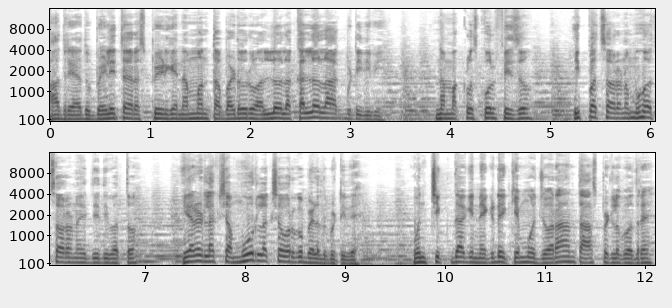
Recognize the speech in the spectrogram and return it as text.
ಆದರೆ ಅದು ಬೆಳೀತಾ ಇರೋ ಸ್ಪೀಡ್ಗೆ ನಮ್ಮಂಥ ಬಡವರು ಅಲ್ಲೋಲ ಕಲ್ಲೋಲ ಆಗ್ಬಿಟ್ಟಿದೀವಿ. ನಮ್ಮ ಮಕ್ಕಳು ಸ್ಕೂಲ್ ಫೀಸು ಇಪ್ಪತ್ತು ಸಾವಿರನೋ, ಮೂವತ್ತು ಸಾವಿರನೋ ಇದ್ದಿದ್ದು ಇವತ್ತು. ಎರಡು ಲಕ್ಷ, ಮೂರು ಲಕ್ಷವರೆಗೂ ಬೆಳೆದು ಬಿಟ್ಟಿದೆ ಒಂದು ಚಿಕ್ಕದಾಗಿ ನೆಗಡಿ, ಕೆಮ್ಮು, ಜ್ವರ ಅಂತ ಹಾಸ್ಪಿಟ್ಲಿಗೆ ಹೋದ್ರೆ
